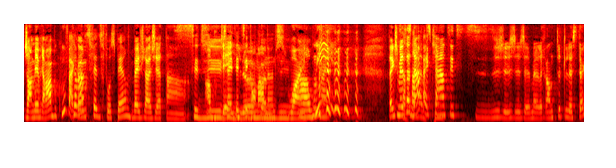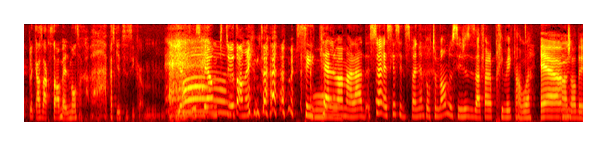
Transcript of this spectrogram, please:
J'en mets vraiment beaucoup. Fait Comment comme, tu fais du faux sperme? ben, je la jette en, C'est du en bouteille. synthétique, là, on en a du. Ouais. Ah oui? Fait que je mets Ça ça, dedans, fait que quand, tu sais, je, je, je me rentre tout le stock, puis quand ça ressort, ben, le monde, c'est comme, ah, parce que, tu sais, c'est comme, il y a le faux sperme puis tout en même temps. C'est Oh. tellement malade. Ça, est-ce que c'est disponible pour tout le monde ou c'est juste des affaires privées que t'envoies? Euh, En genre de.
